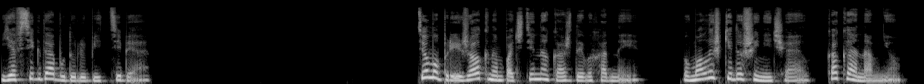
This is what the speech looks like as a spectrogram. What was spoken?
я всегда буду любить тебя». Тёма приезжал к нам почти на каждые выходные. В малышке души не чаял, как и она в нем.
